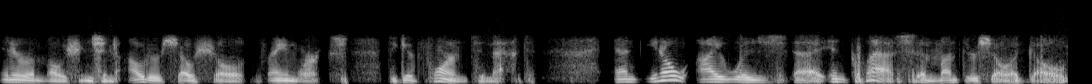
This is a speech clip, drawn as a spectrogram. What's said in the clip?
inner emotions, and outer social frameworks to give form to that. And you know, I was uh, in class a month or so ago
